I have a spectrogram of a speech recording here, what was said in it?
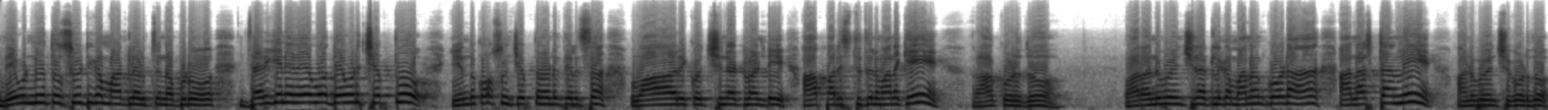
దేవుడు నీతో సూటిగా మాట్లాడుతున్నప్పుడు జరిగినవేవో దేవుడు చెప్తూ ఎందుకోసం చెప్తున్నాడో తెలుసా? వారికి వచ్చినటువంటి ఆ పరిస్థితులు మనకి రాకూడదు. వారు అనుభవించినట్లుగా మనం కూడా ఆ నష్టాన్ని అనుభవించకూడదు.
